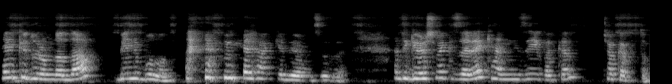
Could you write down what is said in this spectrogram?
Her iki durumda da beni bulun. merak ediyorum sizi. Hadi görüşmek üzere. Kendinize iyi bakın. Çok öptüm.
